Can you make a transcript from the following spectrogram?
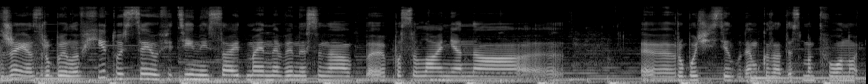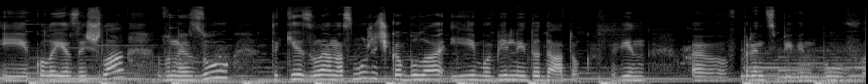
Вже я зробила вхід. Ось цей офіційний сайт. в мене винесено е, посилання на е, робочий стіл, будемо казати, смартфону. І коли я зайшла, внизу такі зелена смужечка була і мобільний додаток. Він е, в принципі він був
